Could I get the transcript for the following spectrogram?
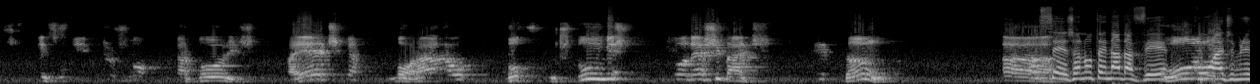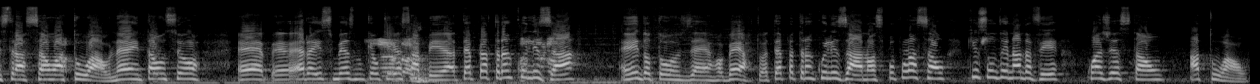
dos princípios norteadores da ética, moral, bons costumes e honestidade. Então. A... Ou seja, não tem nada a ver com a administração atual, né? Então, o senhor. É, é era isso mesmo que eu queria saber, até para tranquilizar, hein, doutor José Roberto? Até para tranquilizar a nossa população, que isso não tem nada a ver com a gestão atual.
